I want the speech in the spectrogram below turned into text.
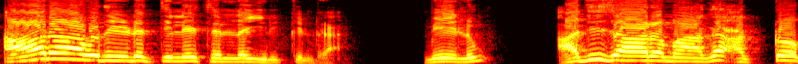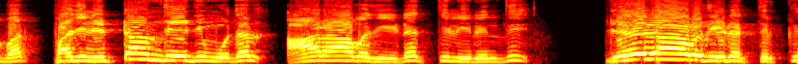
ஆறாவது இடத்திலே செல்ல இருக்கின்றார். மேலும் அதிசாரமாக அக்டோபர் பதினெட்டாம் தேதி முதல் ஆறாவது இடத்தில் இருந்து ஏழாவது இடத்திற்கு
